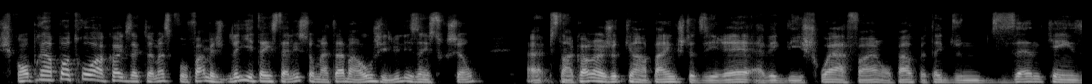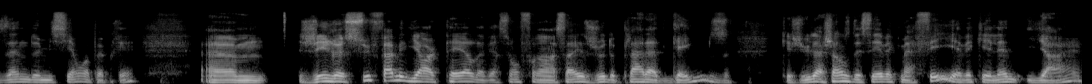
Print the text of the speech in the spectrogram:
je ne comprends pas trop encore exactement ce qu'il faut faire, mais là, il est installé sur ma table en haut. J'ai lu les instructions. Euh, c'est encore un jeu de campagne, je te dirais, avec des choix à faire. On parle peut-être d'une dizaine, quinzaine de missions à peu près. Euh, j'ai reçu Familiar Tale, la version française, jeu de Plaid Games, que j'ai eu la chance d'essayer avec ma fille et avec Hélène hier.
